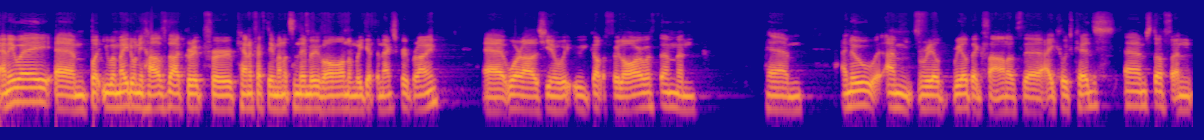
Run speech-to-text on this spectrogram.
Anyway um, but you might only have that group for 10 or 15 minutes and they move on and we get the next group round. Uh, whereas you know we, we got the full hour with them and um, I know I'm real real big fan of the iCoachKids um, stuff and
